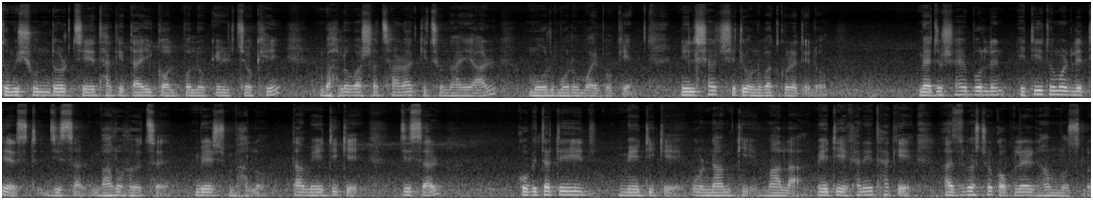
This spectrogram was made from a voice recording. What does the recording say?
তুমি সুন্দর চেয়ে থাকি তাই কল্পলোকের চোখে, ভালোবাসা ছাড়া কিছু নাই আর মোর মরুময় বুকে। নীলসার সেটি অনুবাদ করে দিল। মেজর সাহেব বললেন এটিই তোমার লেটেস্ট জি স্যার, ভালো হয়েছে। বেশ ভালো। তা মেয়েটিকে? জি স্যার, কবিতাটির মেয়েটিকে। ওর নাম কি? মালা। মেয়েটি এখানেই থাকে? আজিজ মাস্টার কপালের ঘাম মুছল।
